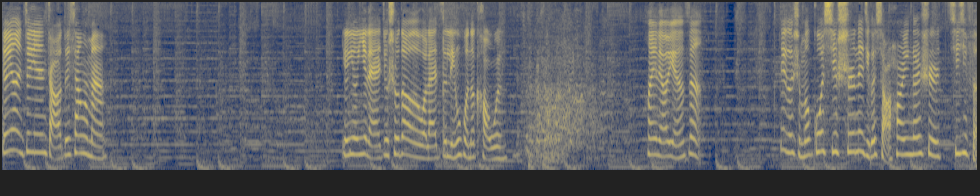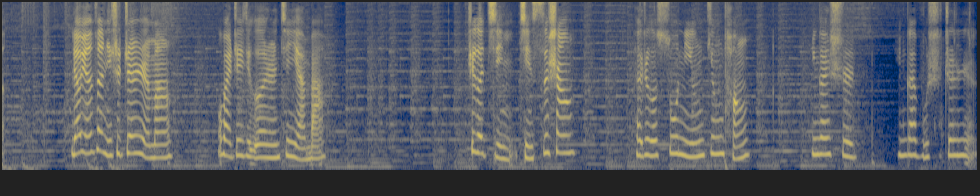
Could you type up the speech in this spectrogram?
英英，你最近找到对象了吗？英英一来就收到了我来自灵魂的拷问。欢迎聊缘分。那个什么郭西施那几个小号应该是机器粉。聊缘分，你是真人吗？我把这几个人禁言吧。这个锦锦丝商，还有这个苏宁丁糖，应该是，应该不是真人，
